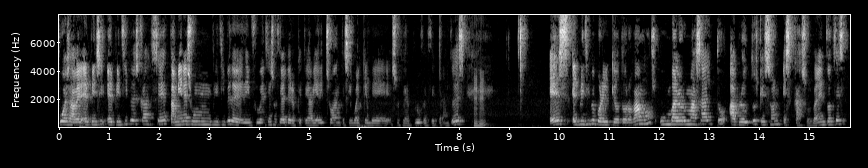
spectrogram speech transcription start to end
Pues a ver, el, principio de escasez también es un principio de, influencia social de los que te había dicho antes, igual que el de social proof, etcétera. Entonces, es el principio por el que otorgamos un valor más alto a productos que son escasos, ¿vale? Entonces,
